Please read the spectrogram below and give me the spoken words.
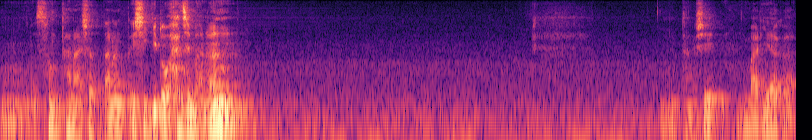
음, 성탄하셨다는 뜻이기도 하지만은 음, 당시 마리아가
